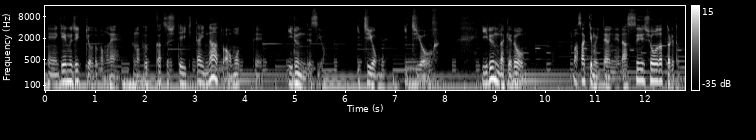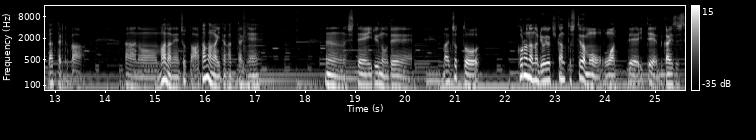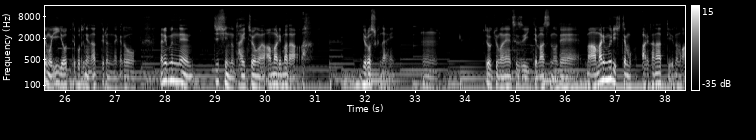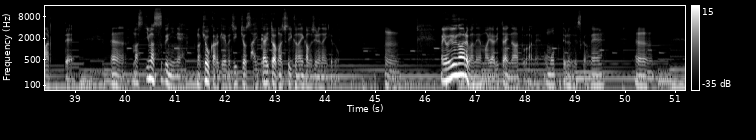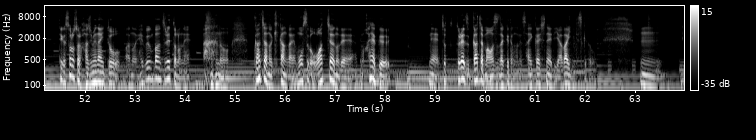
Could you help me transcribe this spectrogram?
えー、ゲーム実況とかもね、あの復活していきたいなとは思っているんですよ。一応ね。一応 いるんだけど、まあ、さっきも言ったようにね、脱水症だったりとだったりとか、あのー、まだね、ちょっと頭が痛かったりね、うん、しているので、まあちょっとコロナの療養期間としてはもう終わっていて、外出してもいいよってことにはなってるんだけど、何分ね、自身の体調があまりまだ よろしくない、うん、状況がね、続いてますので、まああまり無理してもあれかなっていうのもあって、うん、まあ今すぐにね、まあ今日からゲーム実況再開とはまあちょっといかないかもしれないけど、うん。まあ、余裕があればね、まあやりたいなとはね、思ってるんですけどね。うん。ていうかそろそろ始めないと、あの、ヘブンバーズレッドのね、あの、ガチャの期間がね、もうすぐ終わっちゃうので、もう早く、ね、ちょっととりあえずガチャ回すだけでもね、再開しないとやばいんですけど、うん。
